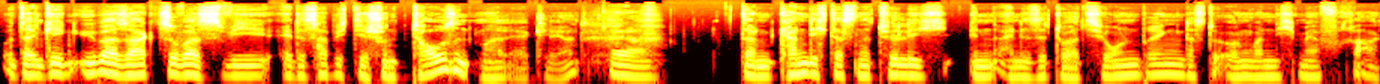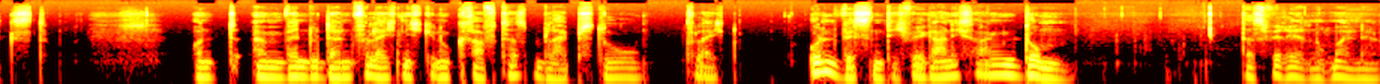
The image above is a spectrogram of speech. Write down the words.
und dein Gegenüber sagt sowas wie, ey, das habe ich dir schon tausendmal erklärt, ja. dann kann dich das natürlich in eine Situation bringen, dass du irgendwann nicht mehr fragst. Und ähm, wenn du dann vielleicht nicht genug Kraft hast, bleibst du vielleicht unwissend, ich will gar nicht sagen dumm. Das wäre ja nochmal eine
